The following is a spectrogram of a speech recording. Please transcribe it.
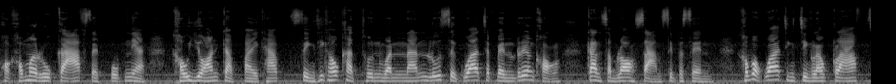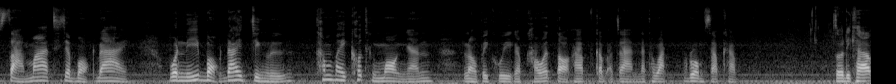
พอเขามารู้กราฟเสร็จปุ๊บเนี่ยเขาย้อนกลับไปครับ สิ่งที่เขาขาดทุนวันนั้นรู้สึกว่าจะเป็นเรื่องของการสำรอง 30%เขาบอกว่าจริง ๆ แล้วกราฟสามารถที่จะบอกได้ วันนี้บอกได้จริงหรือทำไมเขาถึงมองอย่างนั้น เราไปคุยกับเขาต่อครับ กับอาจารย์นทวัฒน์ร่วมทรัพย์ครับ วัสดีครับ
